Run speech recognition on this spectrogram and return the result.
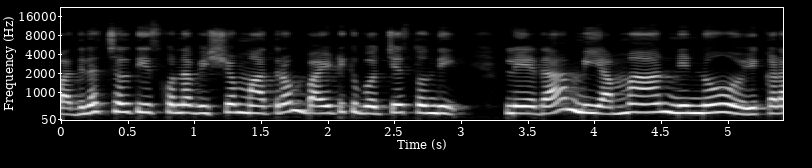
పది లక్షలు తీసుకున్న విషయం మాత్రం బయటికి వచ్చేస్తుంది. లేదా మీ అమ్మ నిన్ను ఇక్కడ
